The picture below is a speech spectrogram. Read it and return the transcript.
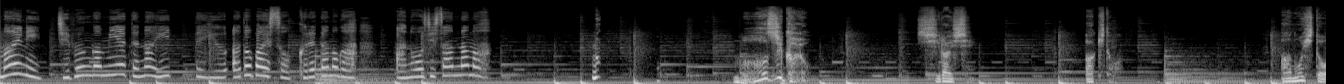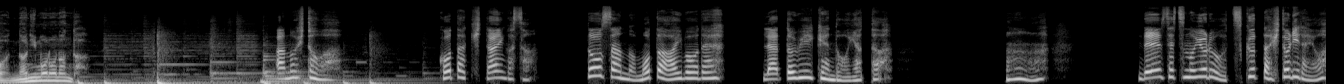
前に自分が見えてないっていうアドバイスをくれたのがあのおじさんなの。マジかよ。白石明人あの人は何者なんだ？あの人は小滝大河さん父さんの元相棒でラッドウィーケンドをやった。ううん伝説の夜を作った一人だよ。え？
